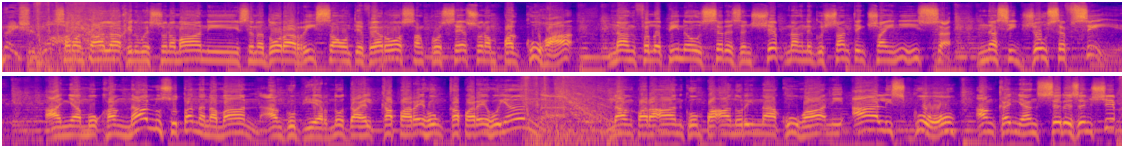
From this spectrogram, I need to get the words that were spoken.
Nationwide. Samantala, kinwestiyon naman ni Senadora Risa Ontiveros ang proseso ng pagkuha ng Filipino citizenship ng negosyanteng Chinese na si Joseph C. Anya mukhang nalusutan na naman ang gobyerno dahil kaparehong kapareho yan ng paraan kung paano rin nakuha ni Alice Go ang kanyang citizenship.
